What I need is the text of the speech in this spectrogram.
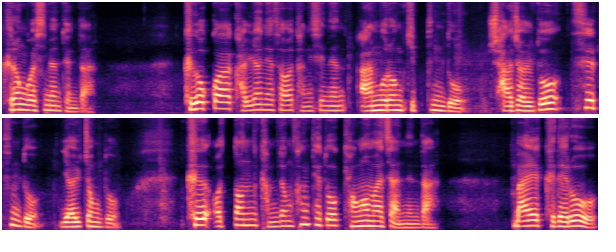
그런 것이면 된다. 그것과 관련해서 당신은 아무런 기쁨도, 좌절도, 슬픔도, 열정도, 그 어떤 감정 상태도 경험하지 않는다. 말 그대로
